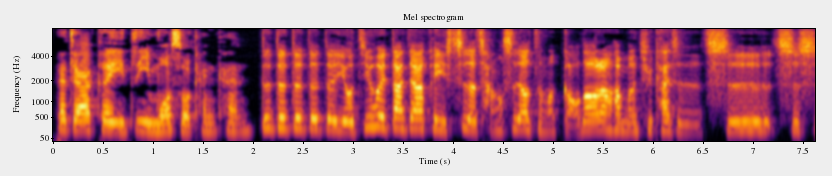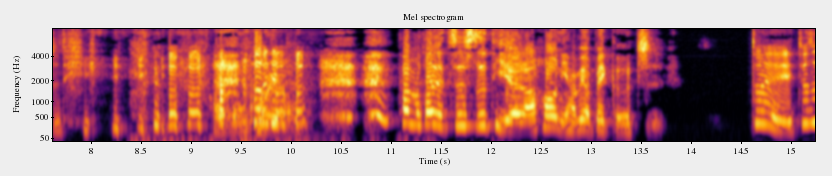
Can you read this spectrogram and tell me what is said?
大家可以自己摸索看看。对对对对对，有机会大家可以试着尝试要怎么搞到让他们去开始吃吃尸体。好崩溃哦！他们开始吃尸体了，然后你还没有被革职。对，就是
